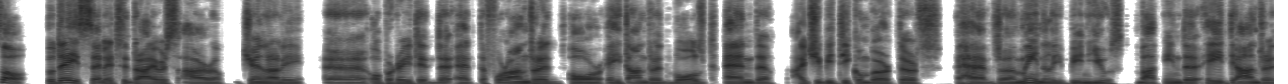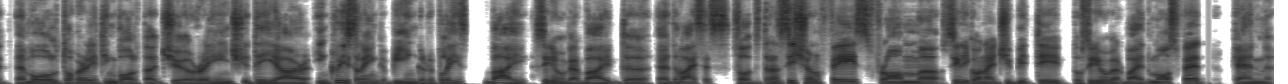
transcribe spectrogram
So Today's electric drivers are generally uh, operated at the 400 or 800 volt and uh, IGBT converters have uh, mainly been used. But in the 800 volt operating voltage range, they are increasing, being replaced by silicon carbide uh, devices. So the transition phase from uh, silicon IGBT to silicon carbide MOSFET can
